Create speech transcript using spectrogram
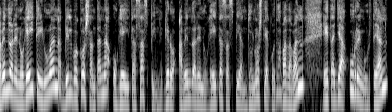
Abenduaren hogeite iruan, Bilboko Santana hogeita zazpin. Gero, abenduaren hogeita zazpian Donostiako da badaban, eta ja, urren urtean,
